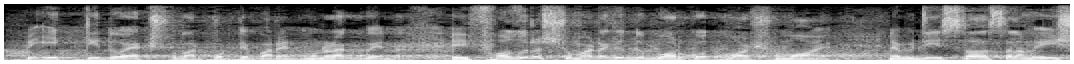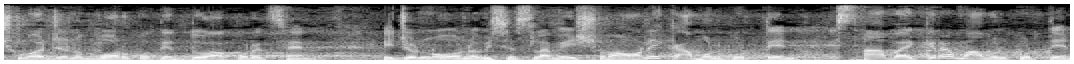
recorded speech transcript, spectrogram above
আপনি একটি দোয়া একশো বার পড়তে পারেন। মনে রাখবেন, এই ফজরের সময়টা কিন্তু বরকতময় সময়। নবীজি ইসলাম এই সময়ের জন্য বরকতের দোয়া করেছেন। এই জন্য নবী ইসলাম এই সময় অনেক আমল করতেন সাহাবাইকেরাম আমল করতেন।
